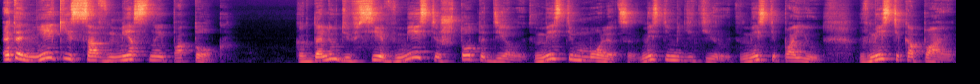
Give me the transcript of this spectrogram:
это некий совместный поток, когда люди все вместе что-то делают, вместе молятся, вместе медитируют, вместе поют, вместе копают,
